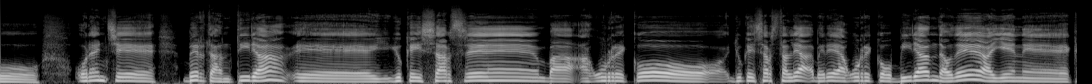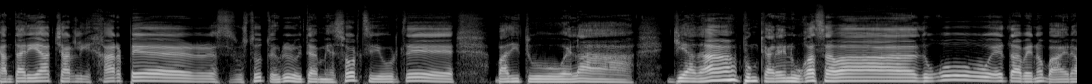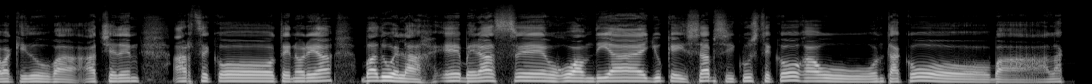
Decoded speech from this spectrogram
oraintxe bertan tira e, UK Subsen ba, agurreko UK Subs taldea bere agurreko biran daude haien e, kantaria Charlie Harper uste dut euriro eta urte badituela jea da, punkaren ugaza bat dugu, eta beno, ba, erabaki du ba, atxeden hartzeko tenorea baduela. E, beraz, e, gogo handia UK Subs ikusteko, gau ontako, ba, alako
